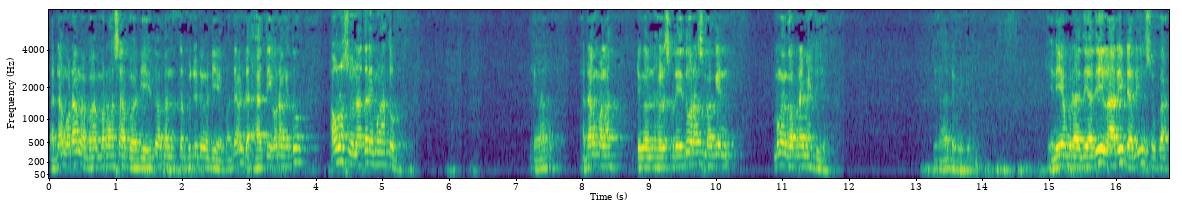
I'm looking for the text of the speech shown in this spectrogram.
Kadang orang apa merasa bahwa dia itu akan terwujud dengan dia. Padahal tidak hati orang itu Allah swt yang mengatur. Ya. Kadang malah dengan hal seperti itu orang semakin menganggap remeh dia. Ya demikian. Ini yang berhati-hati lari dari suka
